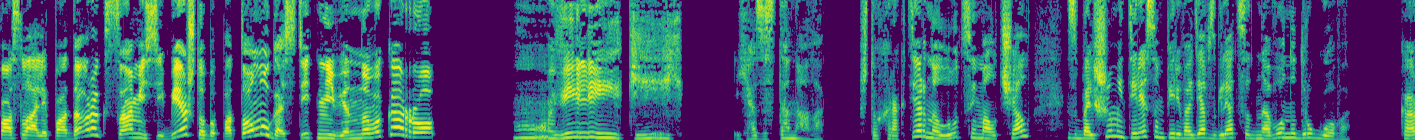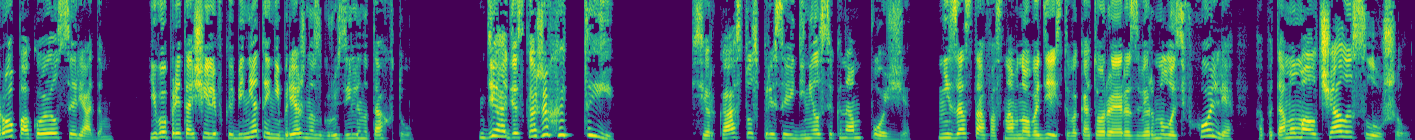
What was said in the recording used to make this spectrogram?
Послали подарок сами себе, чтобы потом угостить невинного коро». «О, великий!» Я застонала. Что характерно, Луций молчал, с большим интересом переводя взгляд с одного на другого. Коро покоился рядом. Его притащили в кабинет и небрежно сгрузили на тахту. «Дядя, скажи хоть ты!» Серкастус присоединился к нам позже, не застав основного действа, которое развернулось в холле, а потому молчал и слушал.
